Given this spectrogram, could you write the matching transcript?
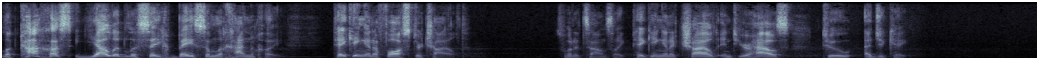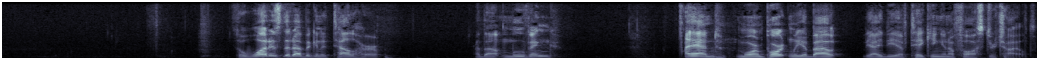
lakachas yalad l'seich besam lechanchai, taking in a foster child. That's what it sounds like. Taking in a child into your house to educate. So, what is the Rebbe going to tell her about moving, and more importantly, about the idea of taking in a foster child.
